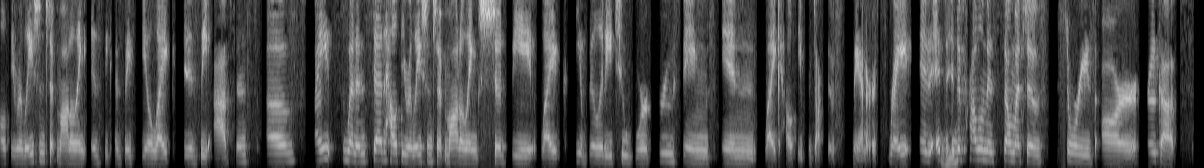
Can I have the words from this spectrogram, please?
healthy relationship modeling is because they feel like it is the absence of fights when instead healthy relationship modeling should be like the ability to work through things in like healthy productive manners right? It, it- mm-hmm. the problem is so much of stories are breakups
